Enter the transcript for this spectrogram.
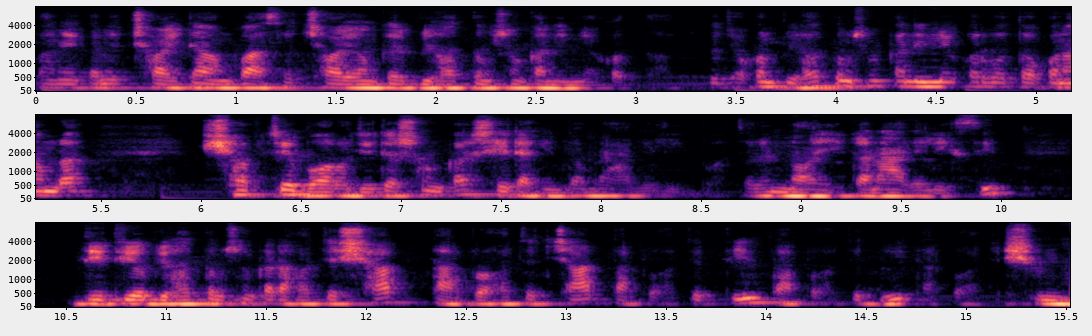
মানে এখানে ছয়টা অঙ্ক আছে, ছয় অঙ্কের বৃহত্তম সংখ্যা নির্ণয় করতে হবে। তো যখন বৃহত্তম সংখ্যা নির্ণয় করব, তখন আমরা সবচেয়ে বড় যেটা সংখ্যা, সেটা কিন্তু আমরা আগে লিখব। তাহলে নয় এখানে আগে লিখছি। দ্বিতীয় বৃহত্তম সংখ্যাটা হচ্ছে সাত, তারপর হচ্ছে চার, তারপর হচ্ছে তিন, তারপর হচ্ছে দুই, তারপর হচ্ছে শূন্য।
